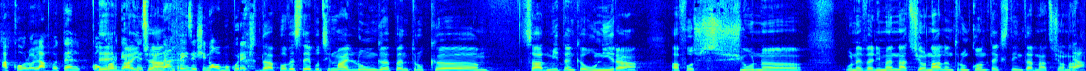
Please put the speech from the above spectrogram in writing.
acolo, la hotel Concordia, aici- pe Smurdan 39 București? Da, povestea e puțin mai lungă pentru că să admitem că unirea a fost și un, uh, un eveniment național într-un context internațional. Da.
